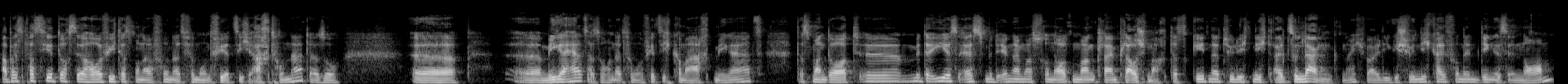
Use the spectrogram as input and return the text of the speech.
aber es passiert doch sehr häufig, dass man auf 145, 800, also äh, äh, Megahertz, also 145,8 Megahertz, dass man dort äh, mit der ISS, mit irgendeinem Astronauten mal einen kleinen Plausch macht. Das geht natürlich nicht allzu lang, nicht? weil die Geschwindigkeit von dem Ding ist enorm.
